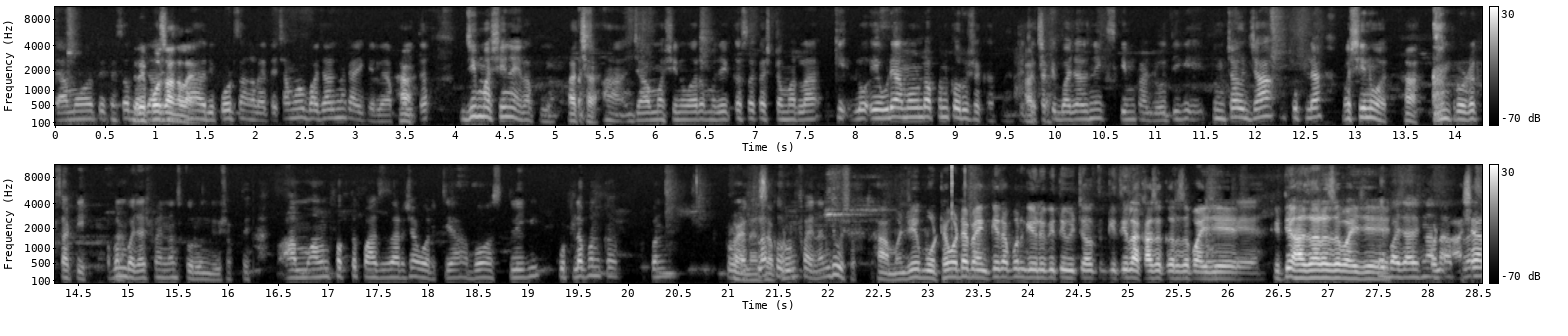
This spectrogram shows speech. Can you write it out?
त्यामुळे ते कसं Repo चांगला आहे. रिपोर्ट चांगला आहे त्याच्यामुळे बजाजनं काय केलंय. आपल्या इथं जी मशीन आहेत आपली अच्छा हा ज्या मशीनवर म्हणजे कसं कस्टमरला की एवढी अमाऊंट आपण करू शकत नाही त्याच्यासाठी बजाजने एक स्कीम काढली होती की तुमच्या ज्या कुठल्या मशीनवर. प्रोडक्ट साठी आपण. बजाज फायनान्स करून देऊ शकतो अमाऊंट फक्त पाच हजारच्या वरती अबो असली की कुठलं पण Finance प्रोडक्टला करून फायनान्स देऊ शकतो. हा म्हणजे मोठ्या मोठ्या बँकेत आपण गेलो की ते विचारतो किती लाखाचं कर्ज पाहिजे किती हजाराचं पाहिजे. पण अशा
